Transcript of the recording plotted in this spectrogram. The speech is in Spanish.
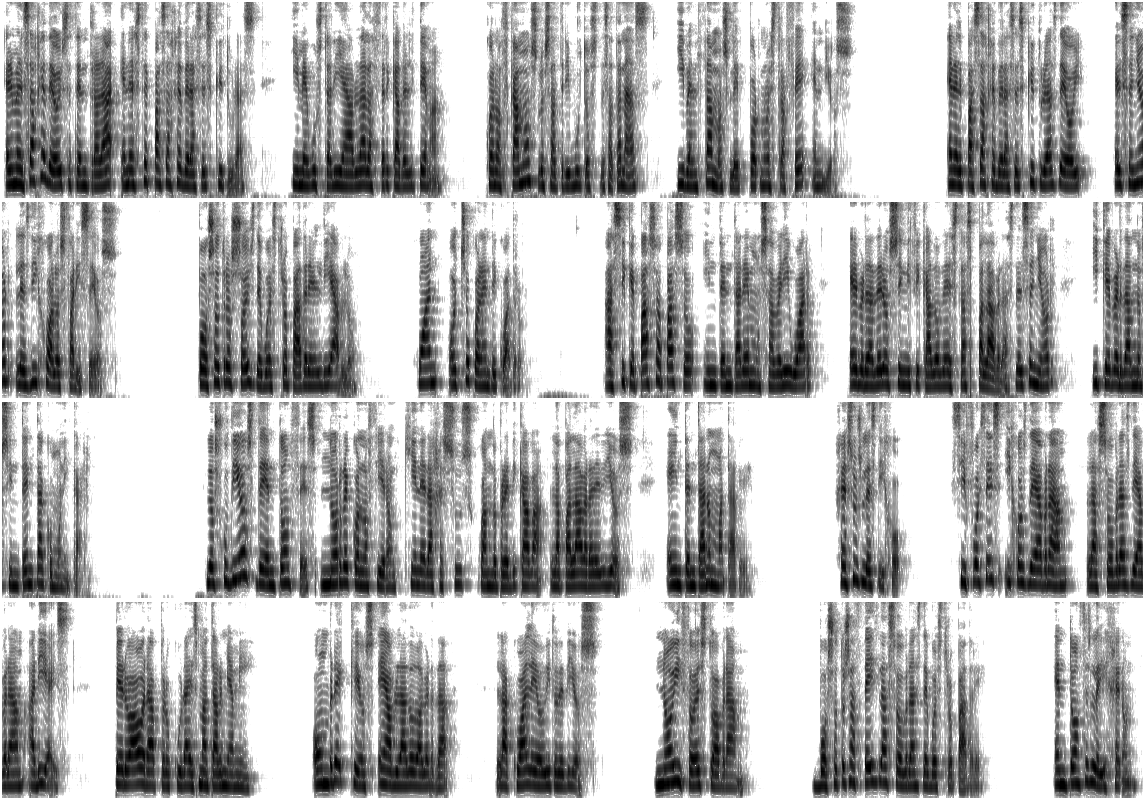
El mensaje de hoy se centrará en este pasaje de las Escrituras, y me gustaría hablar acerca del tema. Conozcamos los atributos de Satanás y venzámosle por nuestra fe en Dios. En el pasaje de las Escrituras de hoy, el Señor les dijo a los fariseos, Vosotros sois de vuestro padre el diablo. Juan 8:44. Así que paso a paso intentaremos averiguar el verdadero significado de estas palabras del Señor y qué verdad nos intenta comunicar. Los judíos de entonces no reconocieron quién era Jesús cuando predicaba la palabra de Dios e intentaron matarle. Jesús les dijo, Si fueseis hijos de Abraham, las obras de Abraham haríais, pero ahora procuráis matarme a mí, hombre que os he hablado la verdad, la cual he oído de Dios. No hizo esto Abraham. Vosotros hacéis las obras de vuestro padre. Entonces le dijeron,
